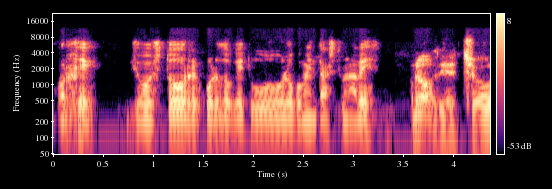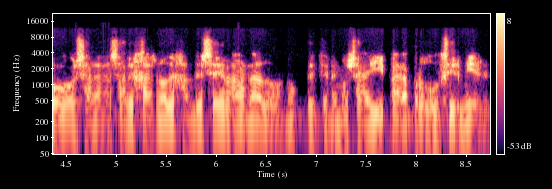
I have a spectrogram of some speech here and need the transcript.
Jorge, yo esto recuerdo que tú lo comentaste una vez. No, de hecho, o sea, las abejas no dejan de ser ganado, ¿no? Que tenemos ahí para producir miel.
